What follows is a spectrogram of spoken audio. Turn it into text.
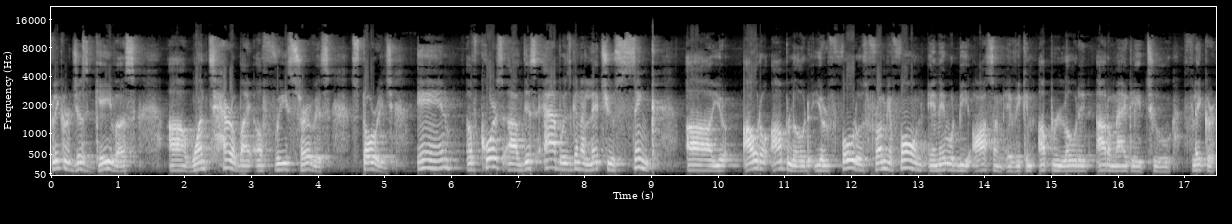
Flickr just gave us uh, one terabyte of free service storage. And of course, uh, this app is gonna let you sync uh, your auto upload your photos from your phone, and it would be awesome if it can upload it automatically to Flickr.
